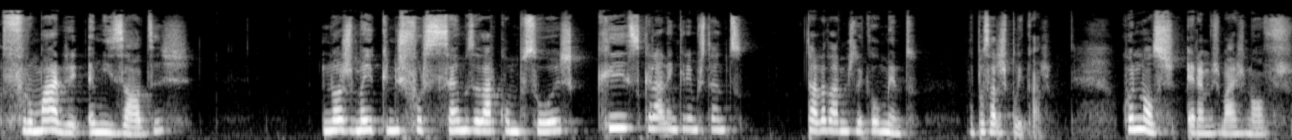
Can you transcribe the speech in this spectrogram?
formar amizades, nós meio que nos forçamos a dar com pessoas que se calhar nem queremos tanto estar a dar-nos naquele momento. Vou passar a explicar. Quando nós éramos mais novos,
